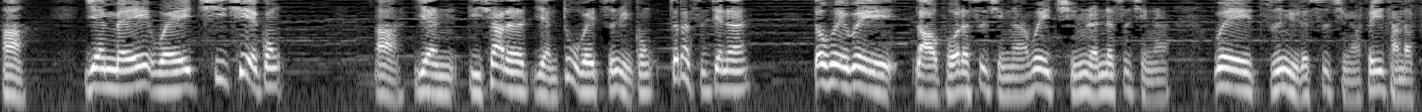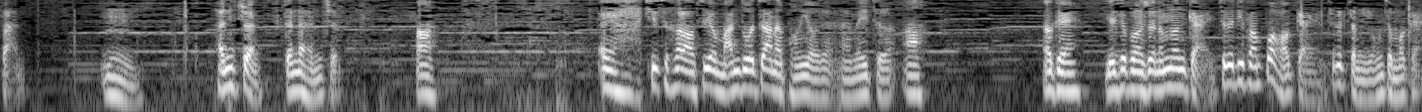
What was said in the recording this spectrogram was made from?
啊，眼眉为妻妾宫啊，眼底下的眼肚为子女宫。这段时间呢，都会为老婆的事情啊，为情人的事情啊，为子女的事情啊，非常的烦。嗯，很准，真的很准啊。哎呀，其实何老师有蛮多这样的朋友的啊，没辙啊。OK，有些朋友说能不能改这个地方不好改，这个整容怎么改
